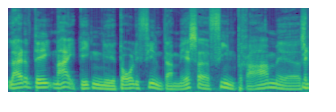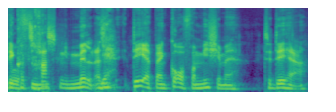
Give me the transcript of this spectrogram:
Light of Day, nej, det er ikke en uh, dårlig film. Der er masser af fin drama. Og Men det er kontrasten film. imellem. Altså, ja. Det, at man går fra Mishima til det her.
